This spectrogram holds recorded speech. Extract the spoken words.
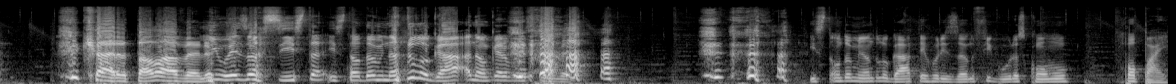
Cara, tá lá, velho. E o Exorcista estão dominando o lugar. Ah, não, quero ver esse filme, velho. Estão dominando o lugar, aterrorizando figuras como Popeye.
